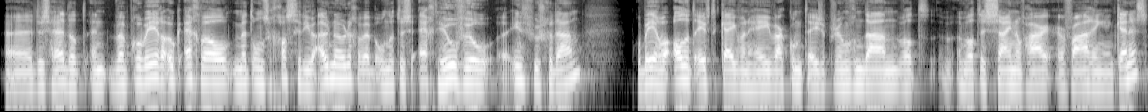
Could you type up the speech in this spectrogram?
Eh, dus hè, dat, en we proberen ook echt wel met onze gasten die we uitnodigen. We hebben ondertussen echt heel veel eh, interviews gedaan. Proberen we altijd even te kijken van, hey, waar komt deze persoon vandaan? Wat, wat is zijn of haar ervaring en kennis?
